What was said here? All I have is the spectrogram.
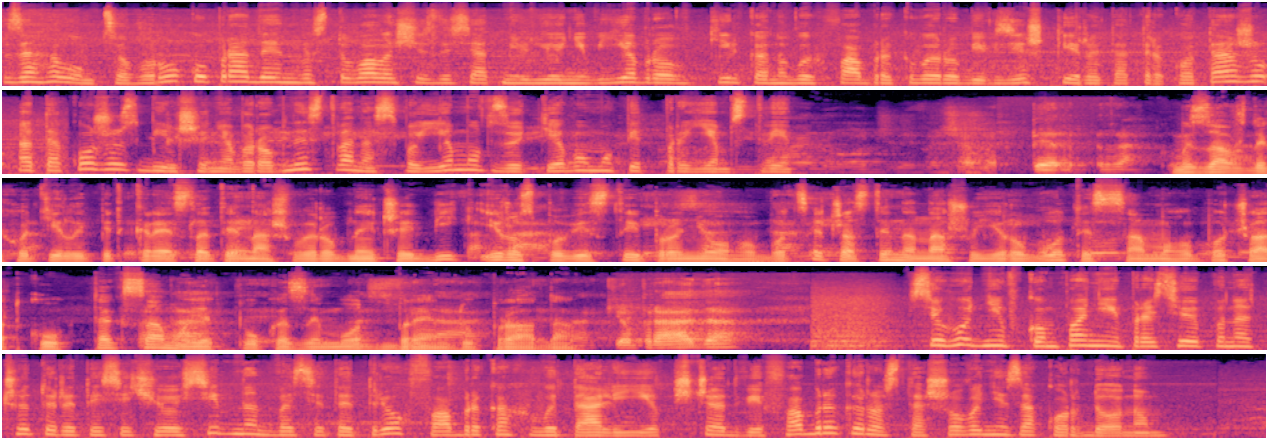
Загалом цього року Прада інвестувала 60 мільйонів євро в кілька нових фабрик виробів зі шкіри та трикотажу, а також у збільшення виробництва на своєму взуттєвому підприємстві. Ми завжди хотіли підкреслити наш виробничий бік і розповісти про нього, бо це частина нашої роботи з самого початку, так само як покази мод бренду Prada. Сьогодні в компанії працює понад 4 тисячі осіб на 23 фабриках в Італії. Ще дві фабрики розташовані за кордоном.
